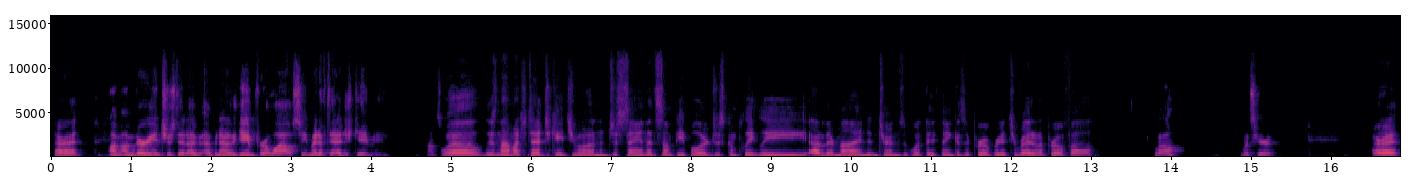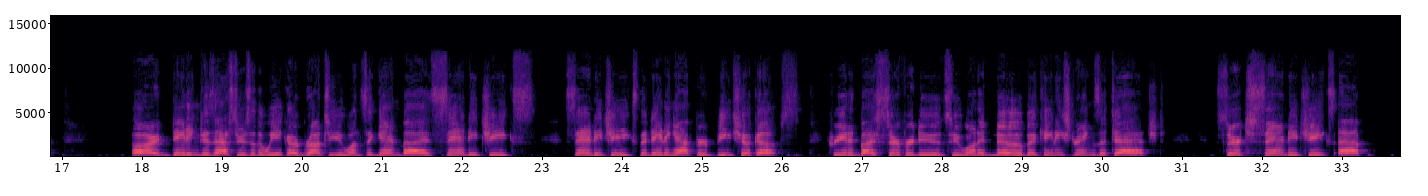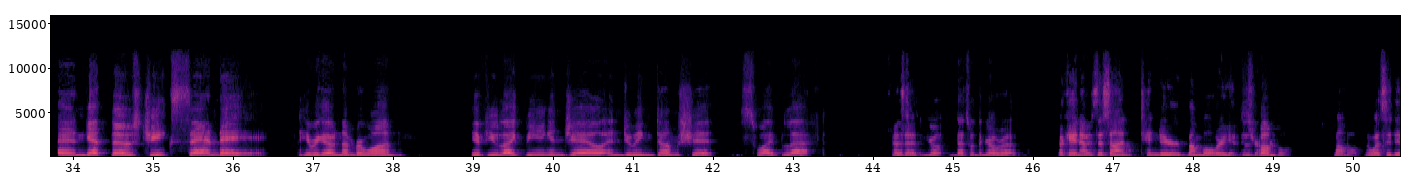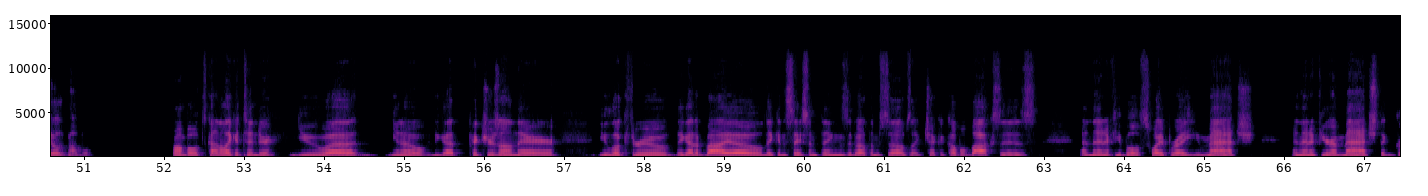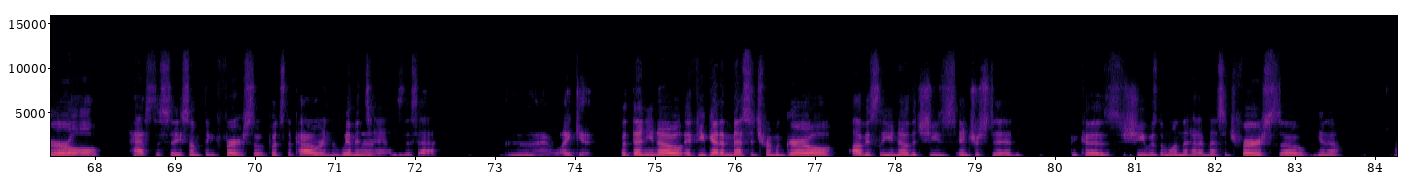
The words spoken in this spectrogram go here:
All right. I'm, I'm very interested. I've, I've been out of the game for a while, so you might have to educate me. on some things. Well, there's not much to educate you on. I'm just saying that some people are just completely out of their mind in terms of what they think is appropriate to write on a profile. well, let's hear it. All right. Our dating disasters of the week are brought to you once again by Sandy Cheeks. Sandy Cheeks, the dating app for beach hookups. Created by surfer dudes who wanted no bikini strings attached. Search Sandy Cheeks app and get those cheeks sandy. Here we go. Number one. If you like being in jail and doing dumb shit, swipe left. That's, what it. the girl, that's what the girl wrote. Okay, now is this on Tinder, Bumble? Where are you get This is from? Bumble. Bumble. What's the deal with Bumble? Bumble, it's kind of like a Tinder. You, uh, you know, you got pictures on there. You look through. They got a bio. They can say some things about themselves, like check a couple boxes, and then if you both swipe right, you match. And then if you're a match, the girl has to say something first. So it puts the power in the women's hands. This app. Uh, I like it. But then you know, if you get a message from a girl, obviously you know that she's interested because she was the one that had a message first. So you know.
